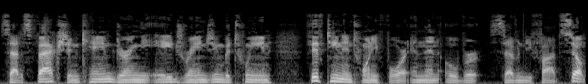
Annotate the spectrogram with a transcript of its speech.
satisfaction came during the age ranging between 15 and 24 and then over 75. So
